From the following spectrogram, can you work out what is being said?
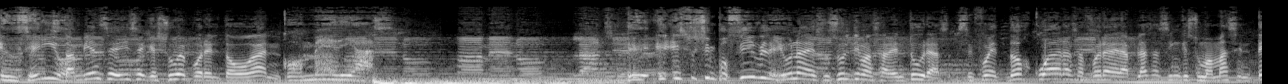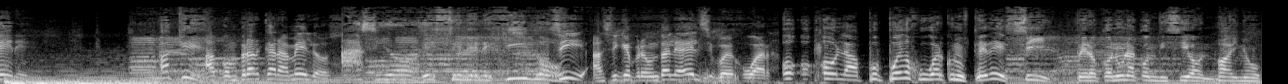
¿En serio? También se dice que sube por el tobogán. Comedias. Eh, eh, eso es imposible. Y una de sus últimas aventuras, se fue dos cuadras afuera de la plaza sin que su mamá se entere. ¿A qué? A comprar caramelos. Ácidos. Es el elegido. Sí, así que pregúntale a él si puede jugar. Oh, oh, hola, ¿puedo jugar con ustedes? Sí, pero con una condición. Ay, no,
